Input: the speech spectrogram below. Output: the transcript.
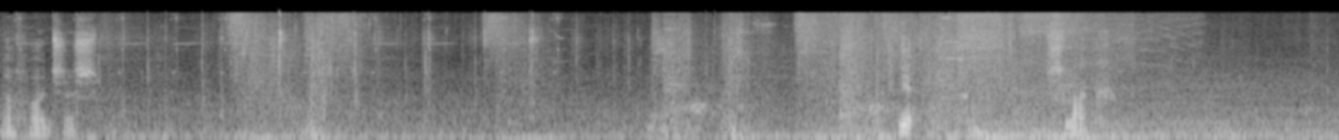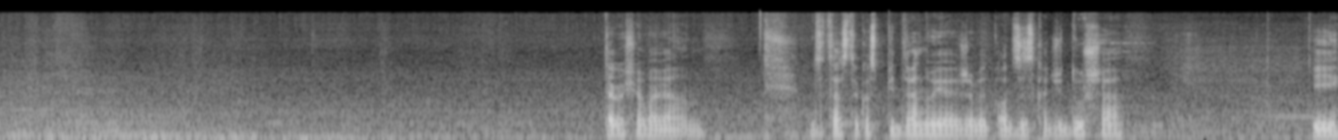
No chodźesz. Nie. Szlak. Tego się obawiałem. Więc teraz tylko speedrunuję, żeby odzyskać duszę. I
